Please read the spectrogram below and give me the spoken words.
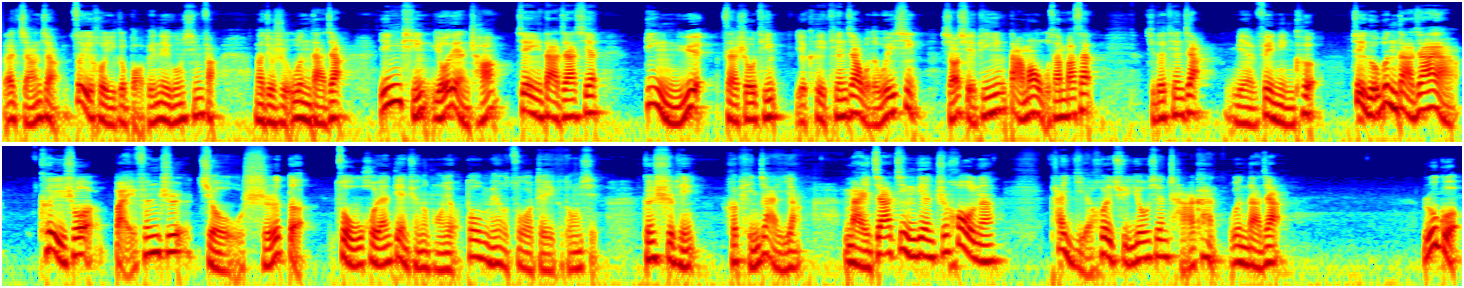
来讲讲最后一个宝贝内功心法，那就是问大家。音频有点长，建议大家先订阅再收听，也可以添加我的微信小写拼音大猫五三八三，记得添加，免费领课。这个问大家呀，可以说百分之九十的做无货源店群的朋友都没有做这个东西，跟视频和评价一样，买家进店之后呢，他也会去优先查看，问大家，如果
